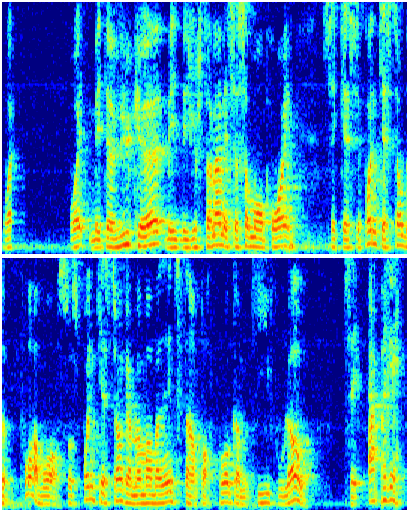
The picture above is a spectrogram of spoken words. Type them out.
Oui. Oui, mais tu as vu que, mais, justement, mais c'est ça mon point, c'est que c'est pas une question de pas avoir ça. C'est pas une question qu'à un moment donné, tu t'emportes pas comme Keith ou l'autre. C'est après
